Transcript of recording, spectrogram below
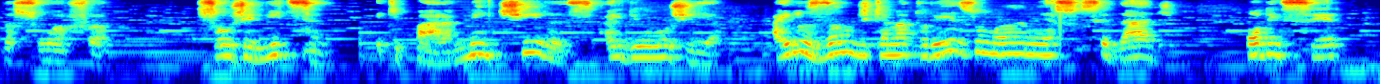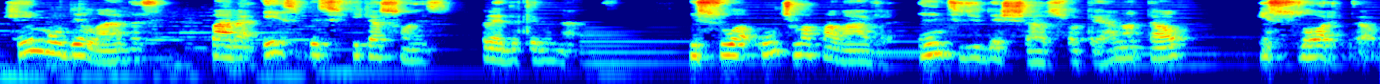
da sua fama. Solzhenitsyn equipara mentiras à ideologia, a ilusão de que a natureza humana e a sociedade podem ser remodeladas para especificações pré-determinadas. E sua última palavra, antes de deixar sua terra natal, exorta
